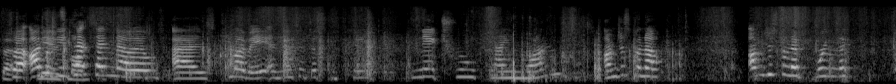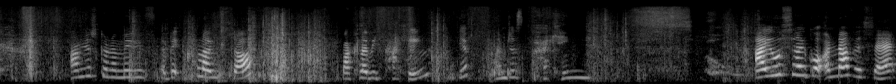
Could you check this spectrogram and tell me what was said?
So I got the exact same nails as Chloe, and these are just the plain, neutral plain ones. I'm just gonna, I'm just gonna bring the, I'm just gonna move a bit closer while Chloe's packing. Yep, I'm just packing. I also got another set.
